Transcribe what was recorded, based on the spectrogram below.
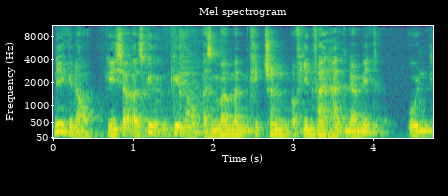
Nee, genau. Gehe ich ja, also ge- genau. Also man, man kriegt schon auf jeden Fall halt mehr mit und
